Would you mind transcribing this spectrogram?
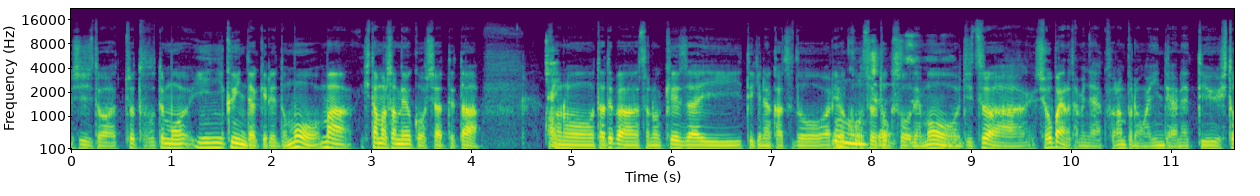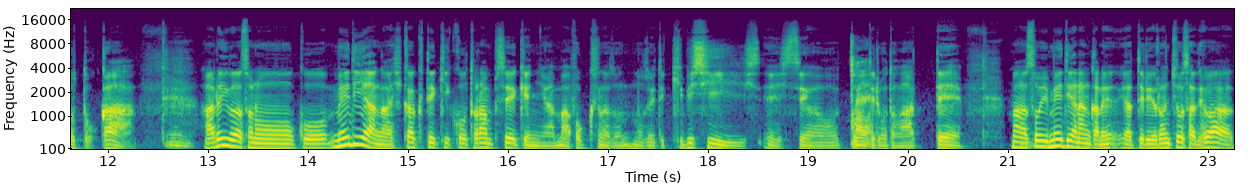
支持とはちょっととても言いにくいんだけれども、まあ、北村さんもよくおっしゃってたその例えばその経済的な活動あるいは公正特捜でも実は商売のためにはトランプの方がいいんだよねっていう人とか、あるいはそのこうメディアが比較的こうトランプ政権にはまあフォックスなどを除いて厳しい姿勢を取っていることがあって。まあ、そういうメディアなんかのやってる世論調査では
